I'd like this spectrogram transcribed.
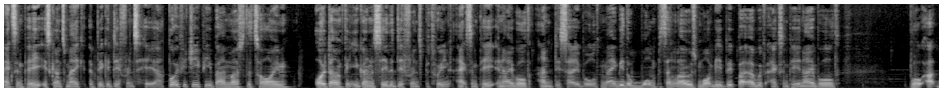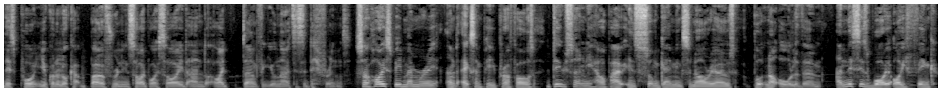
XMP is going to make a bigger difference here. But if you're GPU bound most of the time, I don't think you're going to see the difference between XMP enabled and disabled. Maybe the 1% lows might be a bit better with XMP enabled, but at this point you've got to look at both running side by side and I don't think you'll notice a difference. So high speed memory and XMP profiles do certainly help out in some gaming scenarios, but not all of them. And this is why I think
